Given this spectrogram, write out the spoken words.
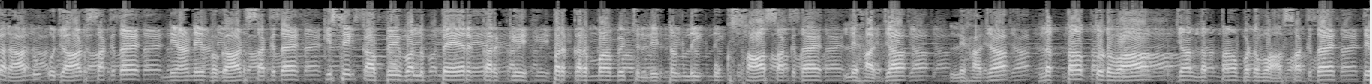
ਘਰਾਂ ਨੂੰ ਉਜਾੜ ਸਕਦਾ ਹੈ ਨਿਆਣੇ ਵਿਗਾੜ ਸਕਦਾ ਹੈ ਕਿਸੇ ਕਾਬੇ ਵੱਲ ਪੈਰ ਕਰਕੇ ਪਰਕਰਮਾਂ ਵਿੱਚ ਲੇਟਣ ਲਈ ਉਕਸਾ ਸਕਦਾ ਹੈ ਲਿਹਾਜ਼ਾ ਲਿਹਾਜ਼ਾ ਲੱਤਾਂ ਤੁੜਵਾ ਜਾਂ ਲੱਤਾਂ ਵਡਵਾ ਸਕਦਾ ਹੈ ਤੇ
